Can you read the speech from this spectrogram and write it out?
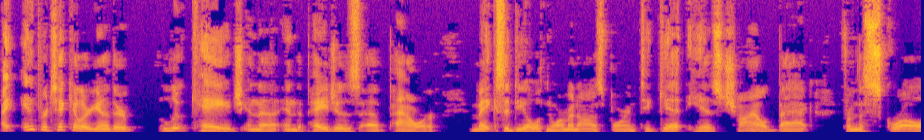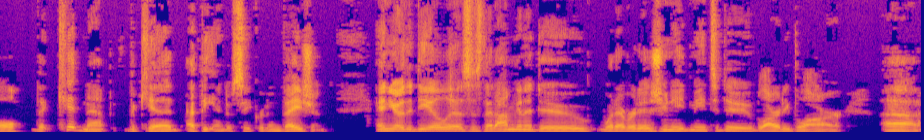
I, in particular, you know, they're, Luke Cage in the, in the pages of Power makes a deal with Norman Osborn to get his child back from the Skrull that kidnapped the kid at the end of Secret Invasion. And you know, the deal is, is that I'm going to do whatever it is you need me to do, blardy blar. Uh,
